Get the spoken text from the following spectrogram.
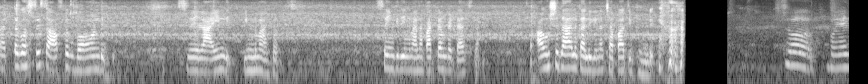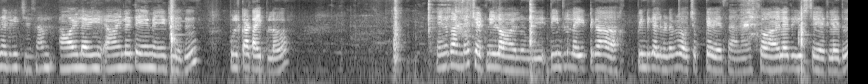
మెత్తగా వస్తే సాఫ్ట్గా బాగుండుద్ది. సో ఇలా అయింది పిండి మాత్రం. సో ఇంక దీన్ని మనం పక్కన పెట్టేస్తాం. ఔషధాలు కలిగిన చపాతీ పిండి. సో పొయ్యి వెలిగించేసాం ఆయిల్ అయి ఆయిల్ అయితే ఏం వేయట్లేదు. పుల్కా టైప్లో. ఎందుకంటే చట్నీలో ఆయిల్ ఉంది. దీంట్లో లైట్గా పిండి కలిపేటప్పుడు చుక్క వేసాను. సో ఆయిల్ అయితే యూస్ చేయట్లేదు.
